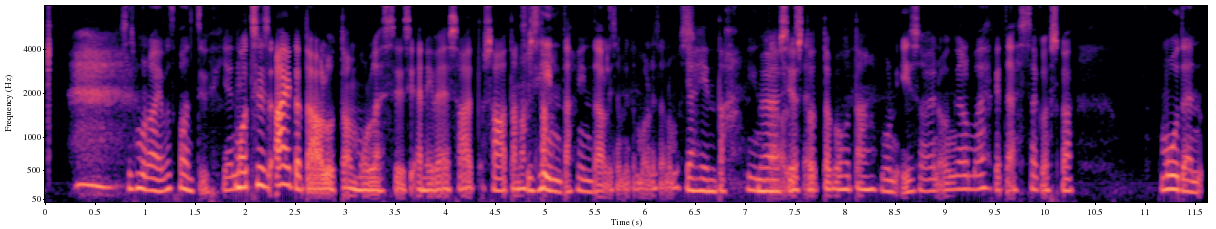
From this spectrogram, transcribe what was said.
siis mun aivot vaan tyhjeni. Mutta siis aikataulut on mulle siis anyway saat- saatanasta. siis hinta, hinta oli se, mitä mä olin sanomassa. ja hinta, Hinta myös, jos totta puhutaan. mun isoin ongelma ehkä tässä, koska muuten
